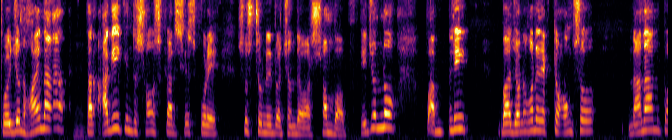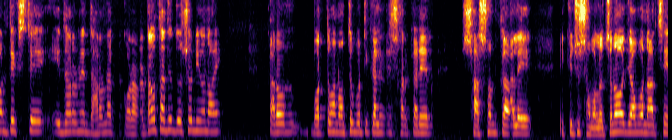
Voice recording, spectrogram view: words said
প্রয়োজন হয় না। তার আগেই কিন্তু সংস্কার শেষ করে সুষ্ঠু নির্বাচন দেওয়া সম্ভব। এই জন্য পাবলিক বা জনগণের একটা অংশ নানান কনটেক্সটে এই ধরনের ধারণা করাটাও তাদের দোষণীয় নয়। কারণ বর্তমান অন্তর্বর্তীকালীন সরকারের শাসনকালে কিছু সমালোচনাও যেমন আছে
